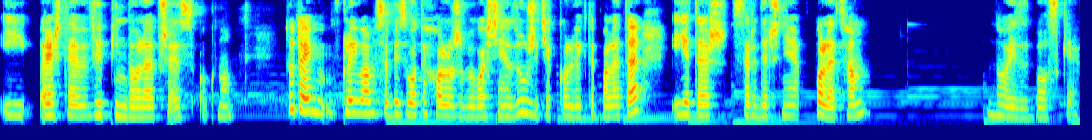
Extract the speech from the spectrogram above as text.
i resztę wypindolę przez okno. Tutaj wkleiłam sobie złote holo, żeby właśnie zużyć jakkolwiek tę paletę i je też serdecznie polecam. No jest boskie.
